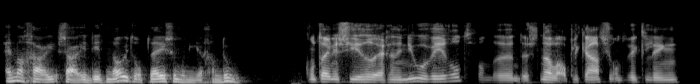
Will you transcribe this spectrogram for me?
En dan ga je, zou je dit nooit op deze manier gaan doen. Containers zie je heel erg in de nieuwe wereld van de, de snelle applicatieontwikkeling,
